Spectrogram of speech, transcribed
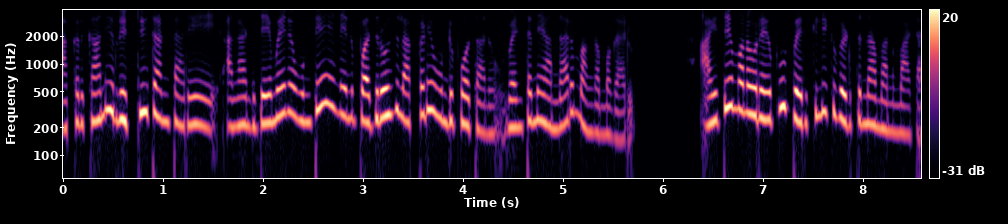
అక్కడ కానీ రిట్రీట్ అంటారే అలాంటిదేమైనా ఉంటే నేను పది రోజులు అక్కడే ఉండిపోతాను వెంటనే అన్నారు మంగమ్మగారు. అయితే మనం రేపు బెర్కిలీకి వెడుతున్నామన్నమాట.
